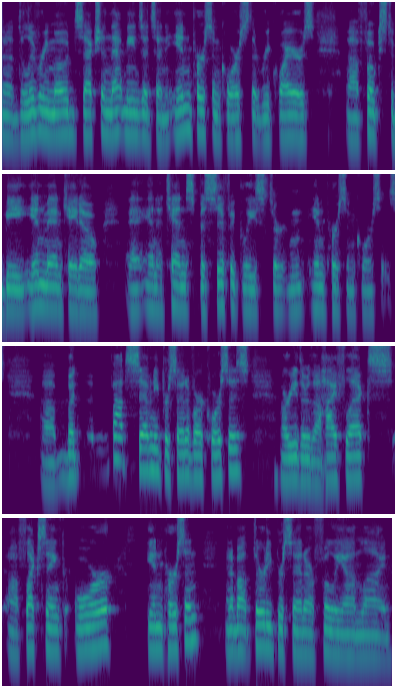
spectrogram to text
uh, delivery mode section, that means it's an in-person course that requires uh, folks to be in Mankato and, and attend specifically certain in-person courses. Uh, but about 70% of our courses are either the HyFlex, uh, FlexSync, or in person, and about 30% are fully online.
